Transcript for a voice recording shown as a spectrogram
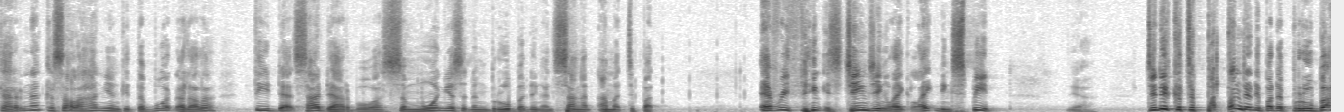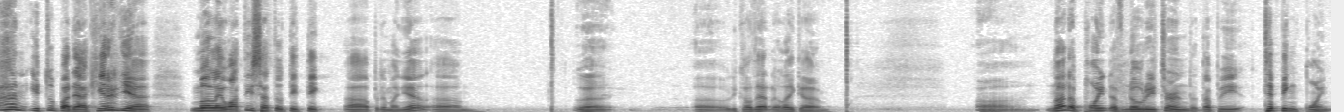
Karena kesalahan yang kita buat adalah tidak sadar bahwa semuanya sedang berubah dengan sangat amat cepat. Everything is changing like lightning speed. Ya. Jadi kecepatan daripada perubahan itu pada akhirnya melewati satu titik uh, apa namanya um, uh, uh, we call that like a uh, not a point of no return tetapi tipping point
